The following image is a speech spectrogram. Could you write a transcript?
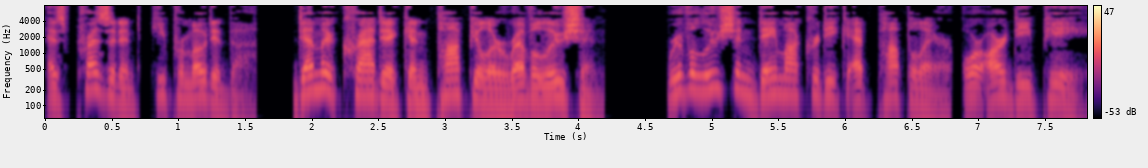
As president, he promoted the «democratic and popular revolution» Révolution démocratique et populaire, or RDP.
